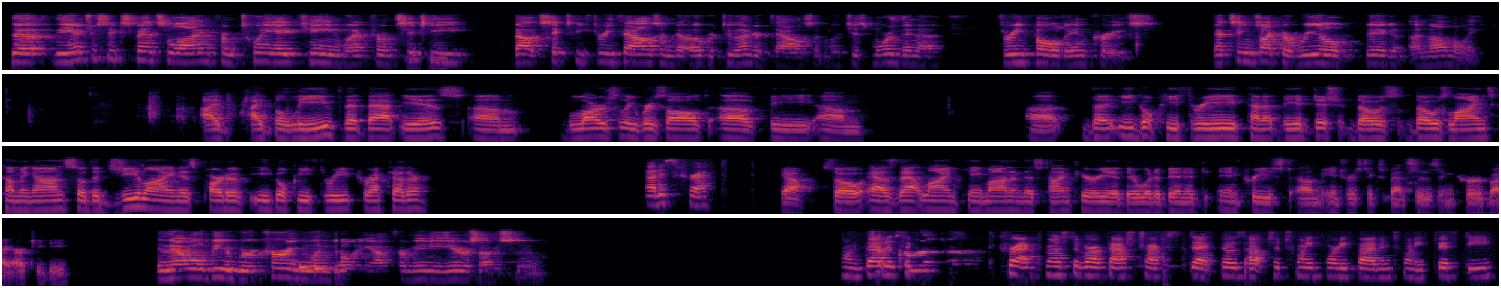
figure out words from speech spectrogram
The, the interest expense line from 2018 went from 60, about 63,000 to over 200,000, which is more than a threefold increase. That seems like a real big anomaly. I I believe that that is um, largely result of the um, uh, the Eagle P3 kind of the addition those those lines coming on. So the G line is part of Eagle P3, correct, Heather? That is correct. Yeah. So as that line came on in this time period, there would have been an increased um, interest expenses incurred by RTD. And that will be a recurring one going out for many years, I assume. Um, that is correct? correct. Most of our FasTracks debt goes out to 2045 and 2050.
